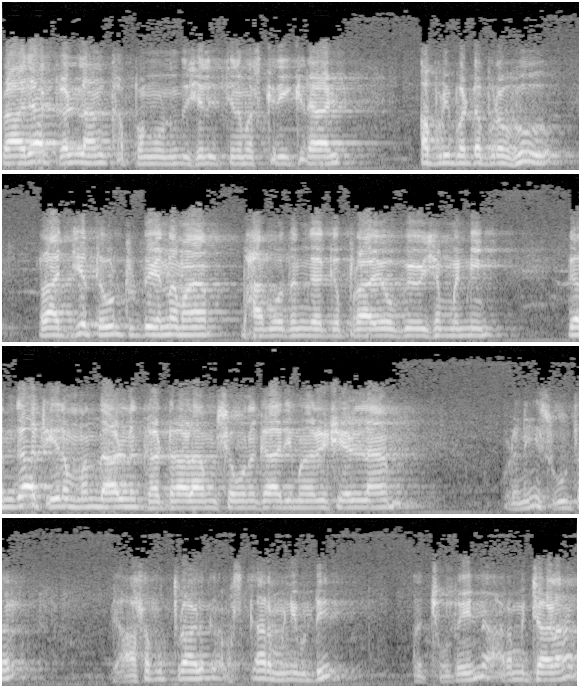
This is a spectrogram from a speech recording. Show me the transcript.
ராஜாக்கள்லாம் கப்பம் கொண்டு செலுத்தி நமஸ்கரிக்கிறாள். அப்படிப்பட்ட பிரபு ராஜ்யத்தை விட்டுட்டு என்னமா பாகவதம் கேட்க பிராயோபவேசம் பண்ணி கங்கா தீரம் வந்தாள்னு கேட்டாளாம் சவுனகாதி மகரிஷி எல்லாம். உடனே சூத்தர் வியாசபுத்திராளுக்கு நமஸ்காரம் பண்ணிவிட்டு அதை சொல்றேன்னு ஆரம்பிச்சாளாம்.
